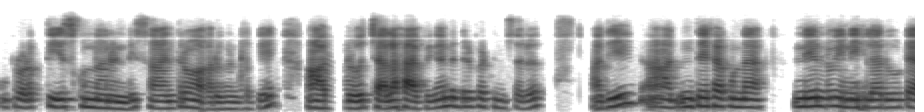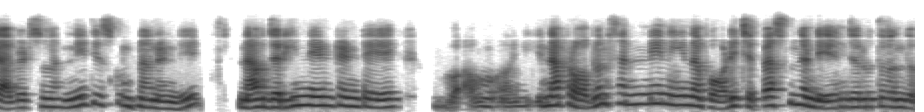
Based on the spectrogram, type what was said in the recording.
ప్రోడక్ట్ తీసుకున్నానండి. సాయంత్రం ఆరు గంటలకి. ఆ రోజు చాలా హ్యాపీగా నిద్ర పట్టింది సార్. అది అంతేకాకుండా నేను ఇన్హిలర్ టాబ్లెట్స్ అన్నీ తీసుకుంటున్నానండి. నాకు జరిగింది ఏంటంటే నా ప్రాబ్లమ్స్ అన్ని నా బాడీ చెప్పేస్తుందండి ఏం జరుగుతుందో.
